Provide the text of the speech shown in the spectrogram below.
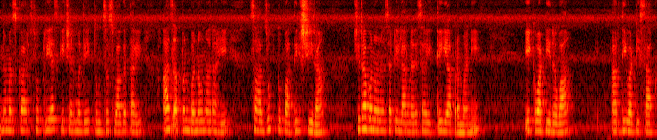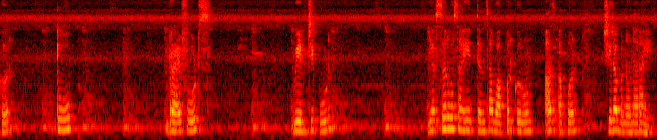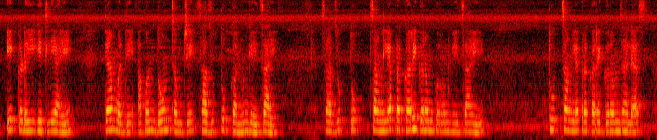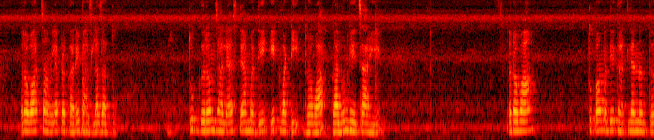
नमस्कार सुप्रियाज किचनमध्ये तुमचं स्वागत आहे. आज आपण बनवणार आहे साजूक तुपातील शिरा. शिरा बनवण्यासाठी लागणारे साहित्य याप्रमाणे एक वाटी रवा अर्धी वाटी साखर तूप ड्रायफ्रूट्स वेलची पूड. या सर्व साहित्यांचा वापर करून आज आपण शिरा बनवणार आहे. एक कढई घेतली आहे. त्यामध्ये आपण दोन चमचे साजूक तूप घालून घ्यायचं आहे. साजूक तूप चांगल्या प्रकारे गरम करून घ्यायचं आहे. तूप चांगल्या प्रकारे गरम झाल्यास रवा चांगल्या प्रकारे भाजला जातो. तूप गरम झाल्यास त्यामध्ये एक वाटी रवा घालून घ्यायचा आहे. रवा तुपामध्ये घातल्यानंतर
